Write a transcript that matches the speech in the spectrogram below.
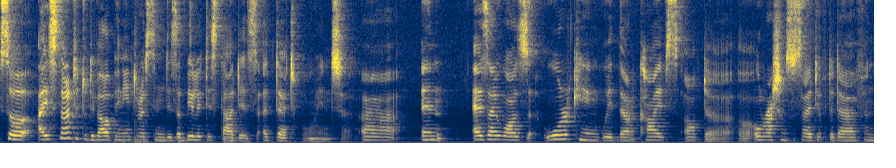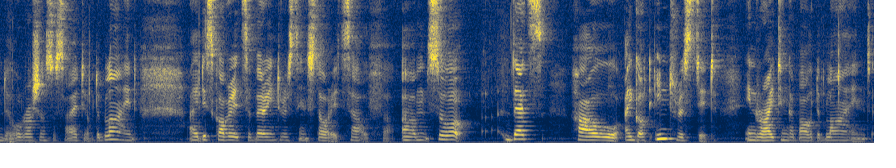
So I started to develop an interest in disability studies at that point. Uh, and as I was working with the archives of the uh, All Russian Society of the Deaf and the All Russian Society of the Blind, I discovered it's a very interesting story itself. Um, so that's how I got interested in writing about the blind.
